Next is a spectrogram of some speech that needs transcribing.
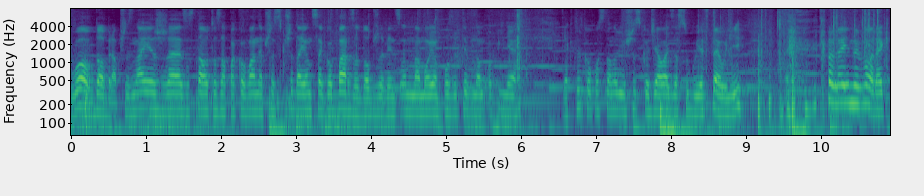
Wow, dobra, przyznaję, że zostało to zapakowane przez sprzedającego bardzo dobrze, więc on na moją pozytywną opinię, jak tylko postanowił wszystko działać, zasługuje w pełni. Kolejny worek,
